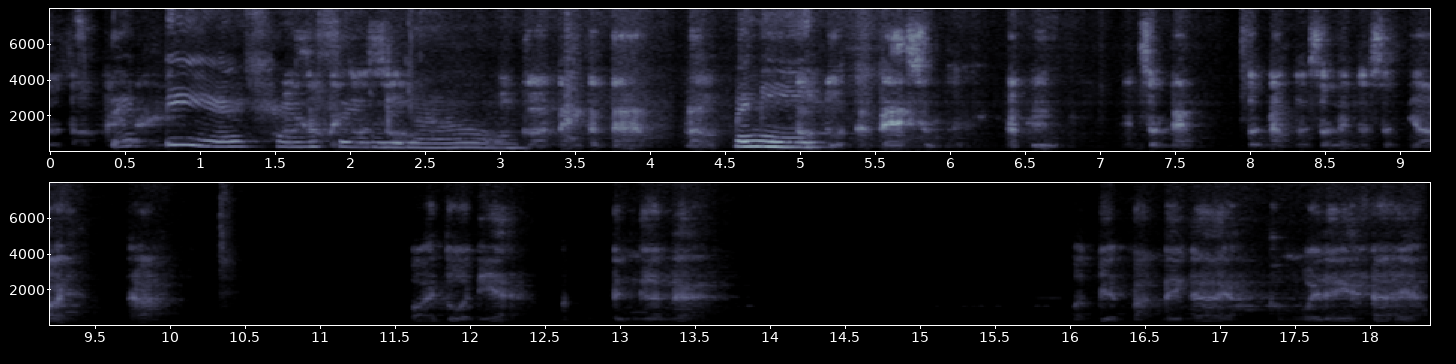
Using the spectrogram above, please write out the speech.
ที่ผู้ตรวจสอบเบภายในบี้แคนเซลแล้ว องค์กรไหนก็ตามเราไม่มี ต้องตรวจอันแรกสุดเลยก็คือเงินสดและส่วนนับเงินสดและเงินสดย่อยนะเพราะไอ้ตัวเนี้ยมันเป็นเงินน่ะมันเบียดบังได้ง่ายอะขโมยได้ง่ายอะ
